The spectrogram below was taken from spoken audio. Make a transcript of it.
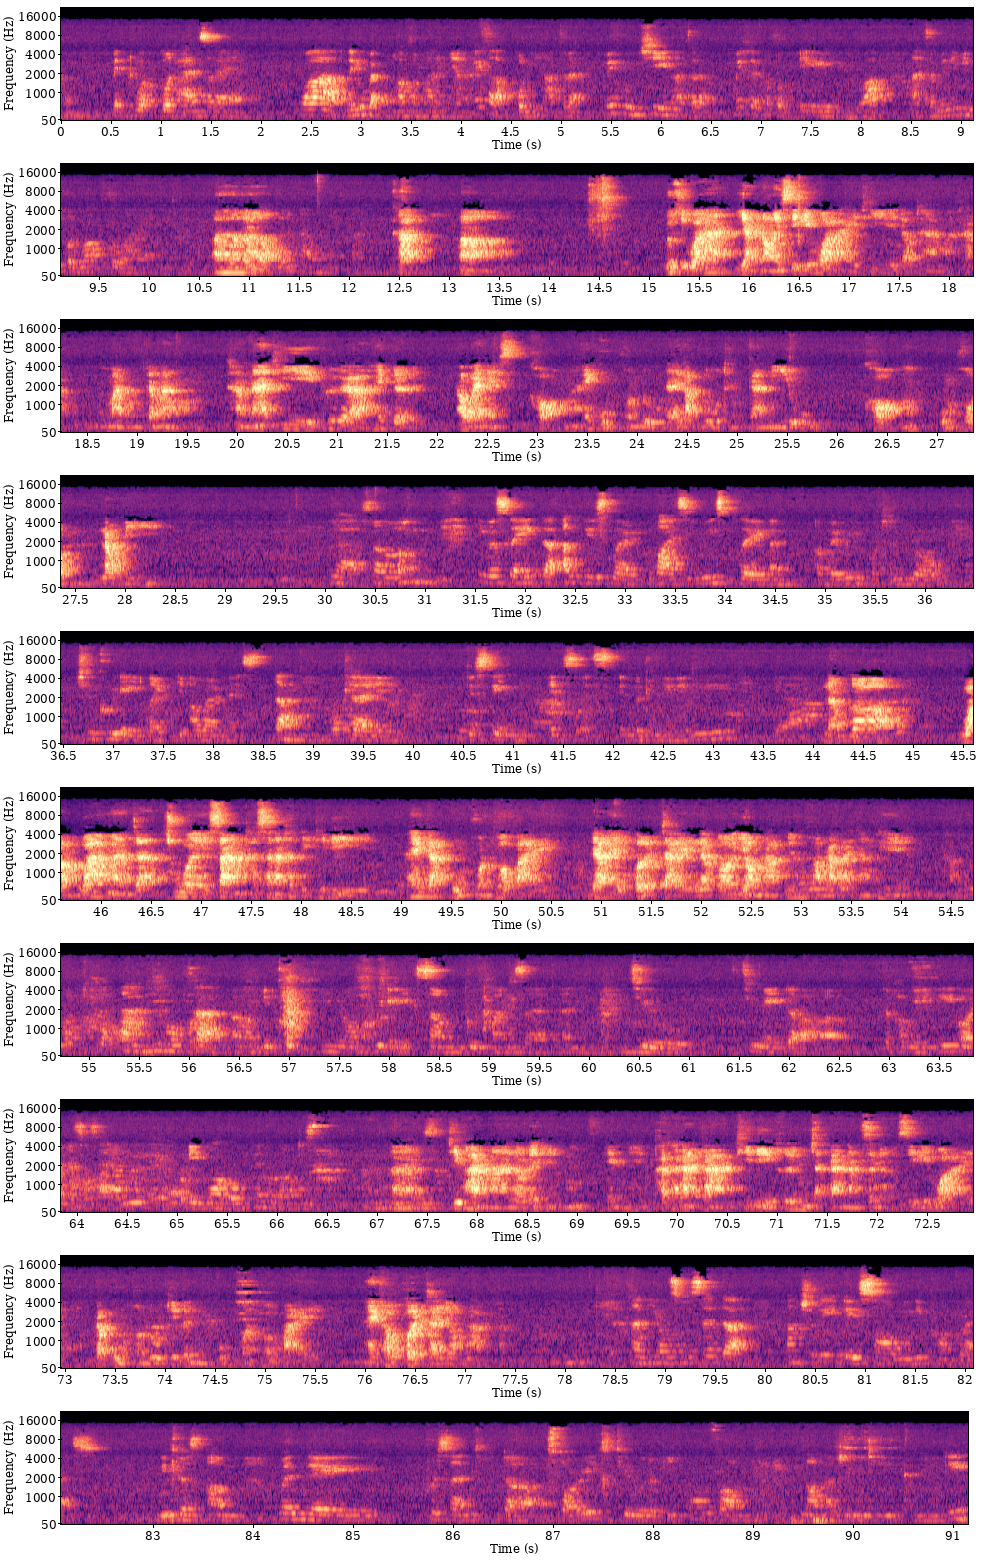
เป็นตัวตัวแทนแสดง ว่าในรูปแบบของความสัมพันธ์อย่างเงี้ยให้สำหรับคนที่อาจจะแบบไม่คุ้นชินอาจจะแบบไม่เคยประสบเองหรือว่าอาจจะไม่ได้มีคนรอบตัวอะไรอย่างเงี้ยอ่าเราได้บอกเรื่องราวอะไรบ้างครับอ่า รู้สึกว่าอย่างน้อยซีรีส์วายที่เราทำอะครับมันกำลังทำหน้าที่เพื่อให้เกิด awareness ของให้กลุ่มคนดูได้รับรู้ถึงการมีอยู่ของกลุ่มคนเหล่านี้ Yeah, so um, he was saying that at least like Y series play an, a very important role to create like the awareness that okay, this thing exists in the community. Yeah. แล้วก็หวังว่ามันจะช่วยสร้างทัศนคติที่ดี ให้กับกลุ่มคนทั่วไป ได้เปิดใจแล้วก็ยอมรับเรื่องความหลากหลายทางเพศครับ And he hopes that um, it could, you know, create some good mindset and to to make the the community or the society be more open about this. อ่าที่ผ่านมาเราได้เห็นเห็นเห็นพัฒนาการที่ดีขึ้นจากการนำเสนอซีรีส์วาย กับกลุ่มคนดูที่เป็นกลุ่มคนทั่วไป ให้เขาเปิดใจยอมรับครับ And he also said that actually they saw really progress because um, when they present the stories to the people from non-LGBT community,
